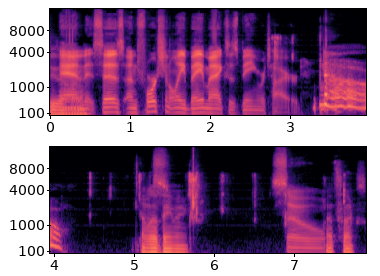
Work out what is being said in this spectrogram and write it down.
And it says, unfortunately, Baymax is being retired. no. I love Baymax. So That sucks.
